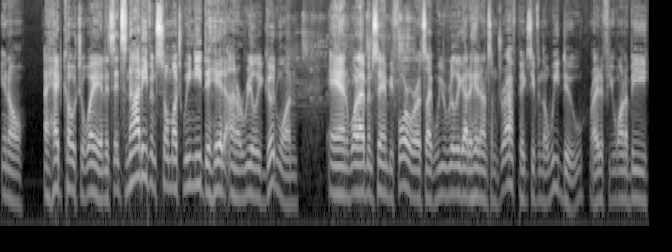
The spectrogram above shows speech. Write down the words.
you know, a head coach away," and it's it's not even so much we need to hit on a really good one. And what I've been saying before, where it's like we really got to hit on some draft picks, even though we do, right? If you want to be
